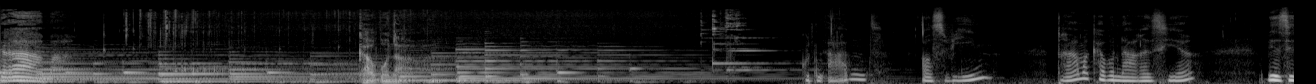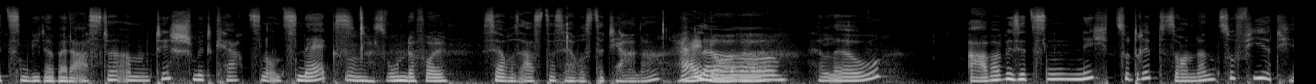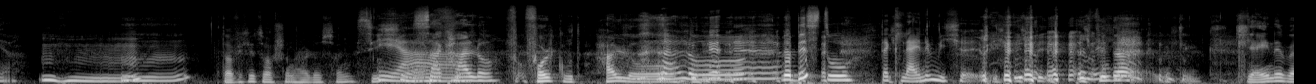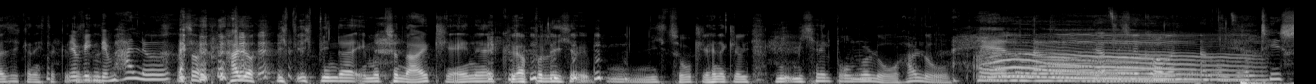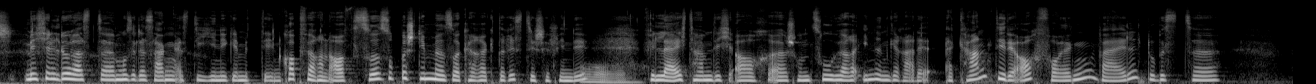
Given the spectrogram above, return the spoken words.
Drama. Carbonara. Guten Abend aus Wien. Drama Carbonara ist hier. Wir sitzen wieder bei der Asta am Tisch mit Kerzen und Snacks. Das ist wundervoll. Servus Asta, Servus Tatjana. Hi, Nora. Hello. Aber wir sitzen nicht zu dritt, sondern zu viert hier. Darf ich jetzt auch schon Hallo sagen? Ja. Sag Hallo. V voll gut. Hallo. Hallo. Wer bist du? Der kleine Michael. Ich, ich, bin, ich bin der kleine, weiß ich gar nicht. Der, Ja, wegen dem Hallo. Also, hallo, ich, ich bin der emotional kleine, körperlich äh, nicht so kleine, glaube ich, Mi- Michael Bonvalo. Hallo. Herzlich willkommen an unserem Tisch. Michael, du hast, äh, muss ich dir sagen, als diejenige mit den Kopfhörern auf, so eine super Stimme, so eine charakteristische, finde ich. Oh. Vielleicht haben dich auch äh, schon ZuhörerInnen gerade erkannt, die dir auch folgen, weil du bist äh,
